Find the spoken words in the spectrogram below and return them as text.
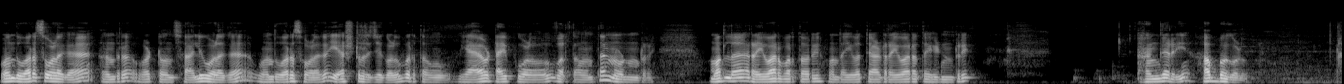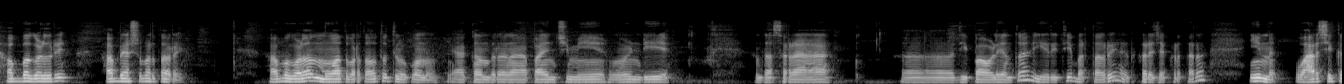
ಒಂದು ವರ್ಷ ಒಳಗೆ ಅಂದ್ರೆ ಒಟ್ಟು ಒಂದು ಸಾಲಿ ಒಳಗೆ ಒಂದು ವರ್ಷ ಒಳಗೆ ಎಷ್ಟು ರಜೆಗಳು ಬರ್ತಾವೆ, ಯಾವ ಟೈಪ್ಗಳು ಬರ್ತಾವೆ ಅಂತ ನೋಡ್ರಿ. ಮೊದಲು ರವಿವಾರ ಬರ್ತಾವೆ ರೀ ಒಂದು ಐವತ್ತೆರಡು ರವಿವಾರ ಅಂತ ಹಿಡ್ರಿ. ಹಂಗೆ ರೀ ಹಬ್ಬಗಳು. ಹಬ್ಬಗಳು ರೀ ಹಬ್ಬ ಎಷ್ಟು ಬರ್ತಾವೆ ರೀ ಹಬ್ಬಗಳು ಒಂದು ಮೂವತ್ತು ಬರ್ತಾವೆ ಅಂತ ಯಾಕಂದ್ರೆ ನಾ ಪಂಚಮಿ ಉಂಡಿ ದಸರಾ ದೀಪಾವಳಿ ಅಂತ ಈ ರೀತಿ ಬರ್ತಾವೆ ರೀ ಅದಕ್ಕೆ ರಜೆ ಕೊಡ್ತಾರೆ. ಇನ್ನು ವಾರ್ಷಿಕ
